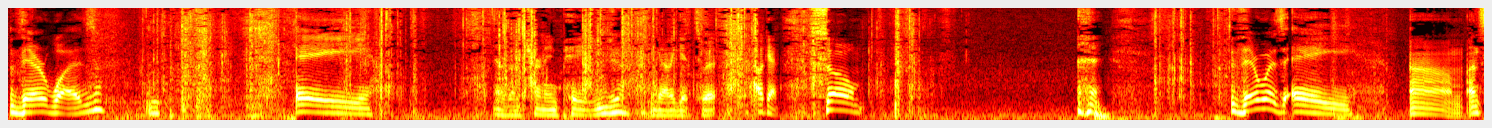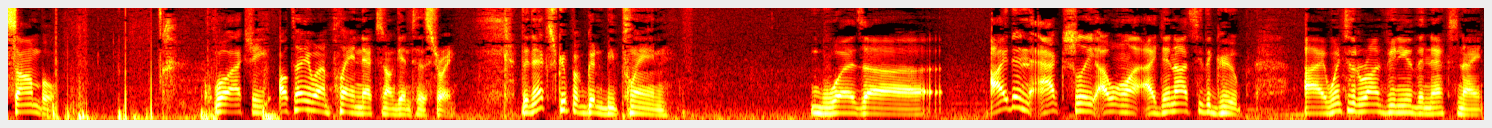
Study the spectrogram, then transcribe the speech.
there was a as I'm turning page, I gotta get to it. Okay, so there was a um, ensemble. Well, actually, I'll tell you what I'm playing next, and I'll get into the story. The next group I'm going to be playing was uh, I didn't actually. I won't lie. I did not see the group. I went to the wrong venue the next night,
